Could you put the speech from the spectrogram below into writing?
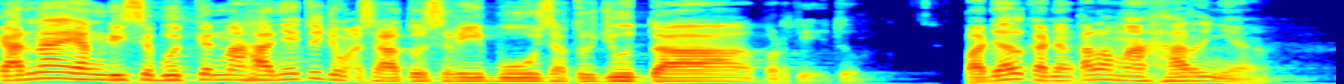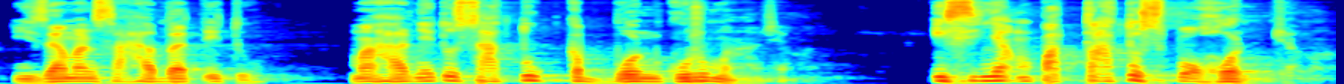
Karena yang disebutkan maharnya itu cuma 100 ribu, 1 juta, seperti itu. Padahal kadang-kala maharnya di zaman sahabat itu, maharnya itu satu kebun kurma. Jama. Isinya 400 pohon. Jama.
